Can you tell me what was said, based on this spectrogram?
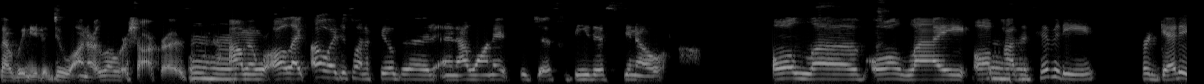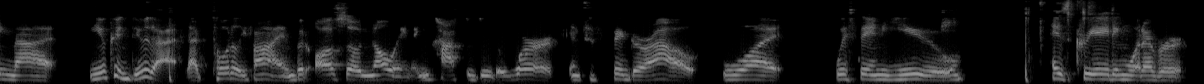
that we need to do on our lower chakras. Mm-hmm. Um, and we're all like, oh, I just want to feel good. And I want it to just be this, you know, all love, all light, all mm-hmm. positivity, forgetting that you could do that. That's totally fine. But also knowing that you have to do the work and to figure out what within you is creating whatever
